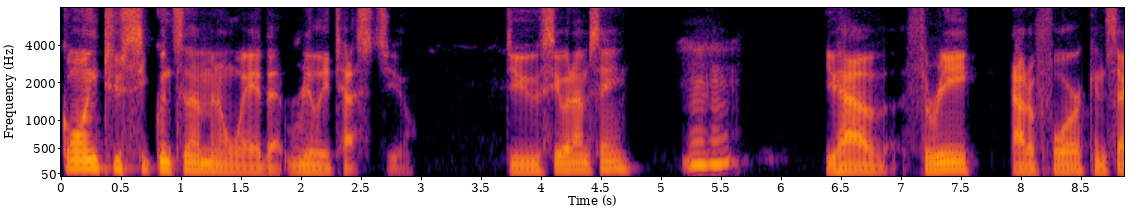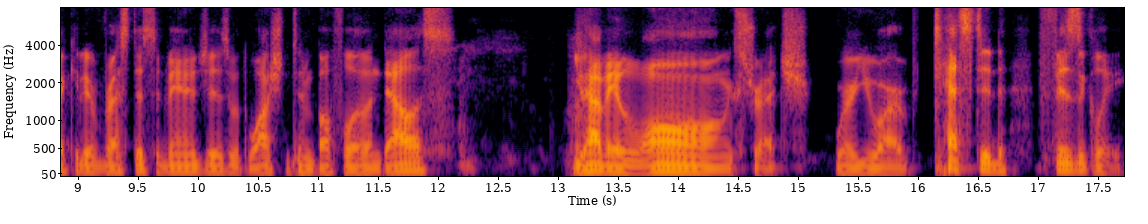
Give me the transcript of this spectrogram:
going to sequence them in a way that really tests you. Do you see what I'm saying? Mm-hmm. You have three out of four consecutive rest disadvantages with Washington, Buffalo, and Dallas. You have a long stretch where you are tested physically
